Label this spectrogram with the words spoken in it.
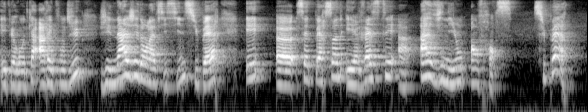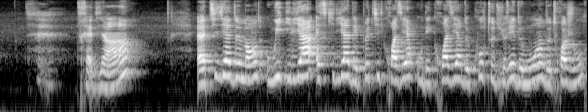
et Peromodka a répondu J'ai nagé dans la piscine, super. Et euh, cette personne est restée à Avignon en France. Super. Très bien. Euh, Tidia demande Oui, il y a, est-ce qu'il y a des petites croisières ou des croisières de courte durée de moins de trois jours?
